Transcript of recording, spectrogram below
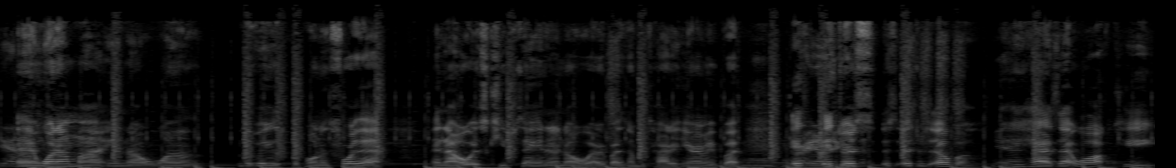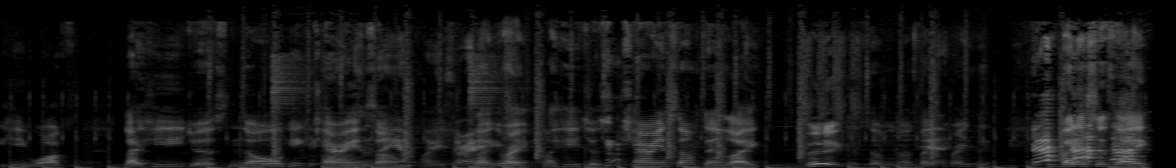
yeah. And one of my, you know, one of the biggest proponents for that, and I always keep saying, I know everybody's gonna be tired of hearing me, but Mhm. it, Already know what you're Idris, it's Idris Elba. Yeah. He has that walk. He he walks like he just know he carrying something. damn place, right? Like you're right, like he just carrying something like big and stuff. You know, it's like Yeah. crazy. but it's just like-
